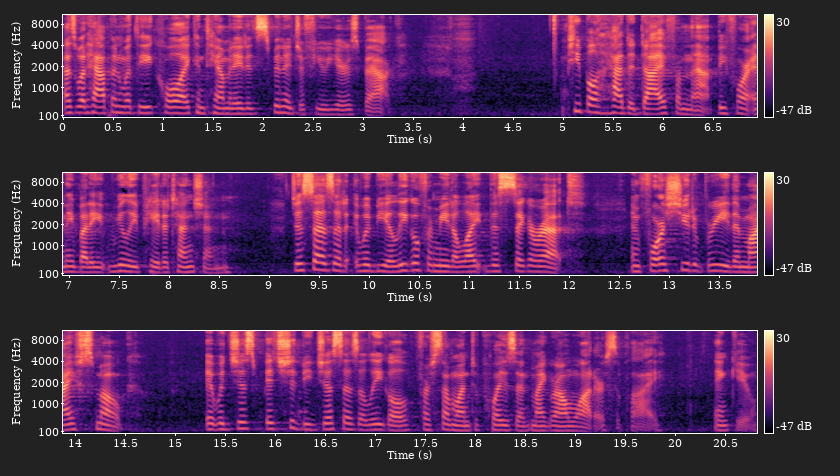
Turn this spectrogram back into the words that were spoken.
as what happened with the E. coli contaminated spinach a few years back people had to die from that before anybody really paid attention. Just as it would be illegal for me to light this cigarette and force you to breathe in my smoke, it would just, it should be just as illegal for someone to poison my groundwater supply. Thank you.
